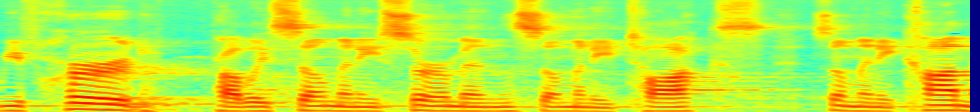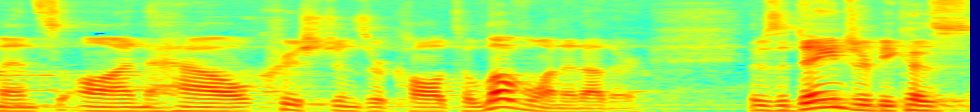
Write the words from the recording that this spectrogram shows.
we've heard probably so many sermons, so many talks, so many comments on how Christians are called to love one another. There's a danger because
